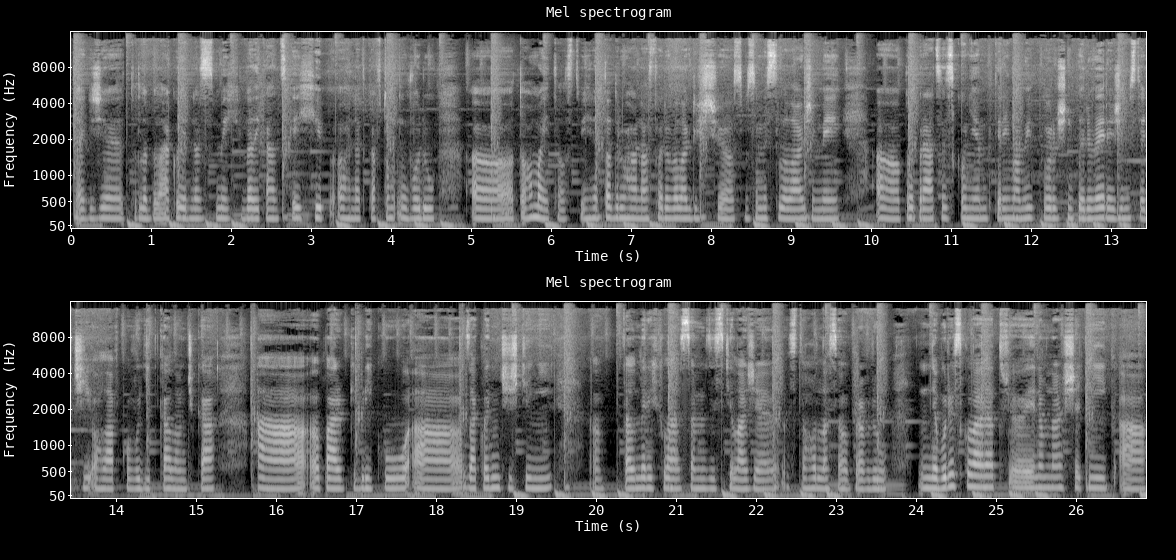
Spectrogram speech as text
Takže tohle byla jako jedna z mých velikánských chyb hnedka v tom úvodu uh, toho majitelství. Hned ta druhá následovala, když jsem si myslela, že mi pro práce s koněm, který má mít poroční klidový režim, stačí ohlávko, vodítka, lončka a pár kyblíků a základní čištění velmi rychle jsem zjistila, že z tohohle se opravdu nebude skládat jenom náš šatník a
